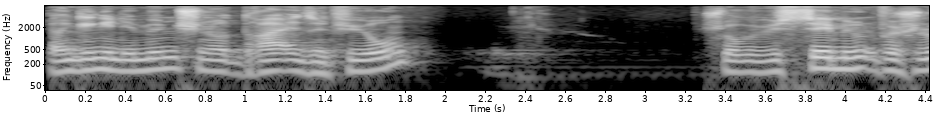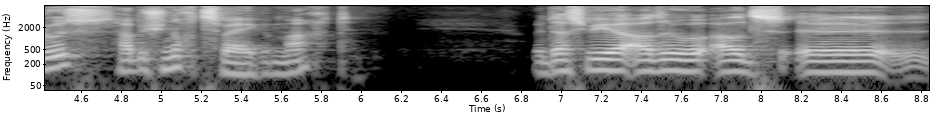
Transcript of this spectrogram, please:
Dann gingen die Münchner 3-1 in Führung. Ich glaube, bis 10 Minuten vor Schluss habe ich noch zwei gemacht. Und dass wir also als äh,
